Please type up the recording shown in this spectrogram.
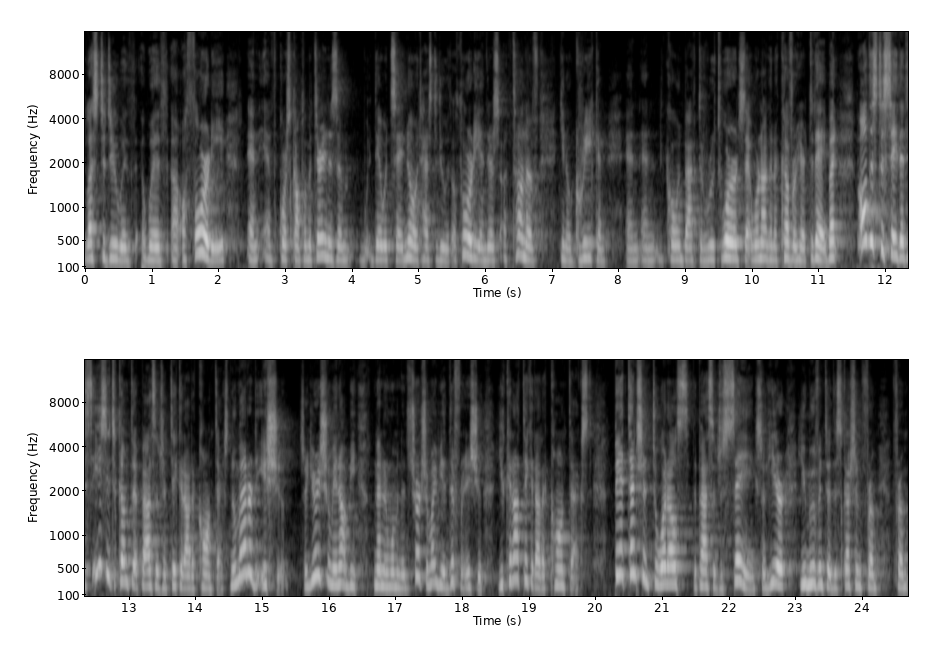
less to do with with uh, authority, and, and, of course complementarianism they would say no, it has to do with authority. And there's a ton of you know Greek and and, and going back to root words that we're not going to cover here today. But all this to say that it's easy to come to a passage and take it out of context, no matter the issue. So your issue may not be men and women in the church, it might be a different issue. You cannot take it out of context. Pay attention to what else the passage is saying. So here you move into a discussion from, from,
